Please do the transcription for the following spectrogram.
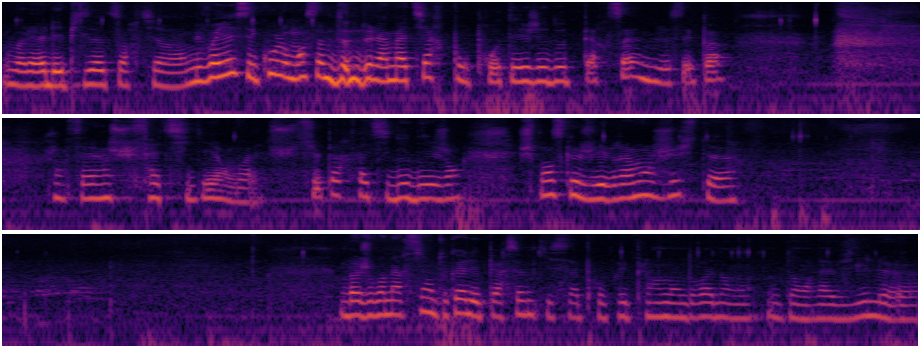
voilà, l'épisode sortira. Mais voyez, c'est cool, au moins ça me donne de la matière pour protéger d'autres personnes, je sais pas. J'en sais rien, je suis fatiguée en vrai. Je suis super fatiguée des gens. Je pense que je vais vraiment juste. Euh, bah, je remercie en tout cas les personnes qui s'approprient plein d'endroits dans, dans, la ville. Euh.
